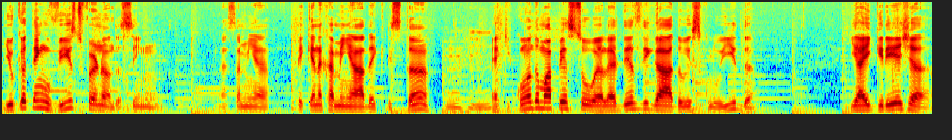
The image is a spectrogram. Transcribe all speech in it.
E o que eu tenho visto, Fernando, assim, nessa minha pequena caminhada cristã, Uhum. é que quando uma pessoa ela é desligada ou excluída e a igreja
